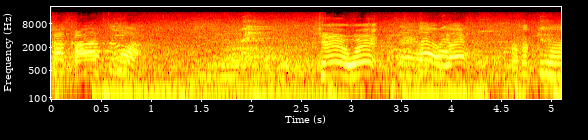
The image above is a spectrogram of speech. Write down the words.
Kakak tua. Cewek. Cewek. Kakak tua.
